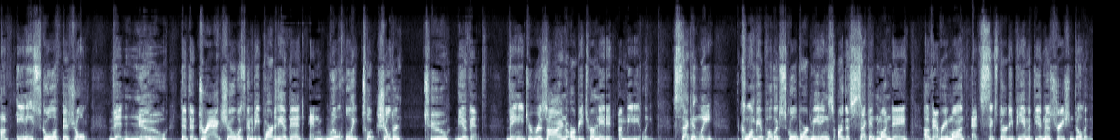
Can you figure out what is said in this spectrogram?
of any school official that knew that the drag show was going to be part of the event and willfully took children to the event. They need to resign or be terminated immediately. Secondly, Columbia Public School Board meetings are the second Monday of every month at 6:30 p.m. at the administration building.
